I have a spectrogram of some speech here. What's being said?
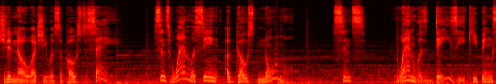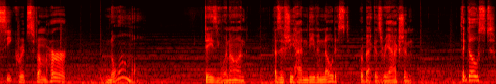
She didn't know what she was supposed to say. Since when was seeing a ghost normal? Since when was Daisy keeping secrets from her normal? Daisy went on, as if she hadn't even noticed Rebecca's reaction. The ghost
